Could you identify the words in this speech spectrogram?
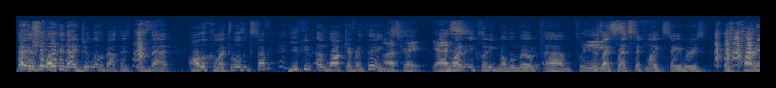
That is the one thing that I do love about this is that all the collectibles and stuff you can unlock different things. Oh, that's great. Yes. One including mumble mode. Um, Please. There's like breadstick lightsabers. There's party.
